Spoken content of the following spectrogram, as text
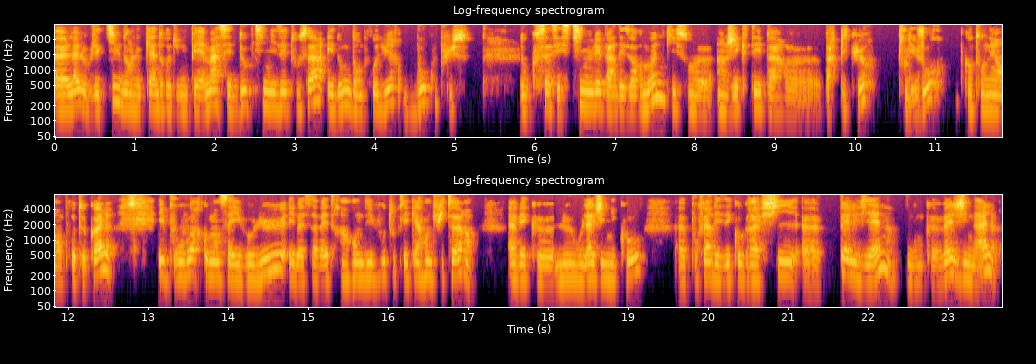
là, l'objectif dans le cadre d'une PMA, c'est d'optimiser tout ça et donc d'en produire beaucoup plus. Donc ça, c'est stimulé par des hormones qui sont injectées par par piqûre tous les jours quand on est en protocole. Et pour voir comment ça évolue, et eh ben ça va être un rendez-vous toutes les 48 heures avec euh, le ou la gynéco euh, pour faire des échographies euh, pelviennes, donc vaginales,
